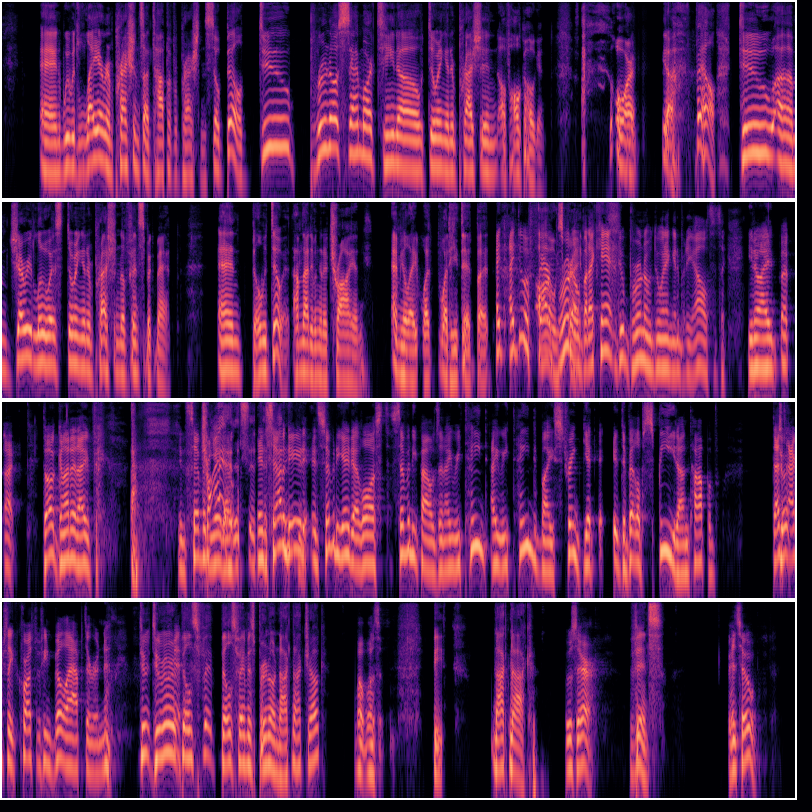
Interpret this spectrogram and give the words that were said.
and we would layer impressions on top of impressions. So bill do bruno sammartino doing an impression of hulk hogan? Or you know bill do um, jerry lewis doing an impression of vince mcmahon? And bill would do it. I'm not even going to try and emulate what what he did but I, I do a fair Oh, Bruno, great. but I can't do Bruno doing anybody else. It's like you know, I, I, I doggone it, I in seventy eight. it In seventy eight, in seventy eight, I lost seventy pounds, and I retained, I retained my strength. Yet it developed speed on top of. That's Do- actually a cross between Bill Apter and do, do you remember bill's bill's famous bruno knock knock joke what was it? knock knock Who's there? vince It's who?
